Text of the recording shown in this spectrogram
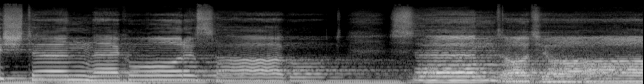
Istennek országot, Szent Atya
